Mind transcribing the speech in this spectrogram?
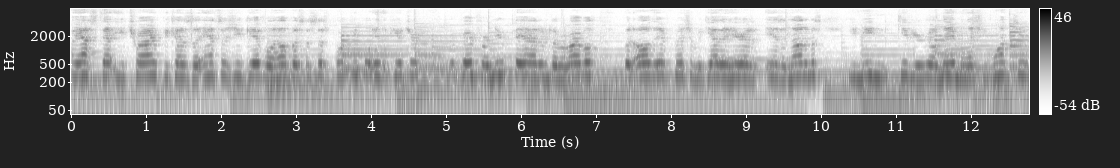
I ask that you try because the answers you give will help us assist more people in the future to prepare for new patterns of arrivals. But all the information we gather here is, anonymous. You needn't give your real name unless you want to.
